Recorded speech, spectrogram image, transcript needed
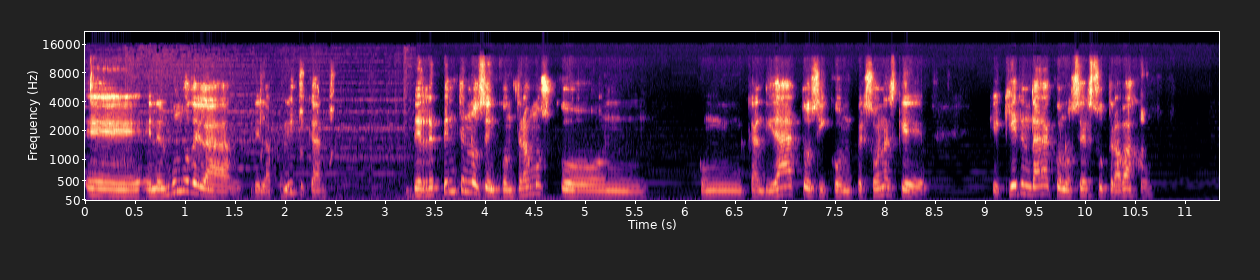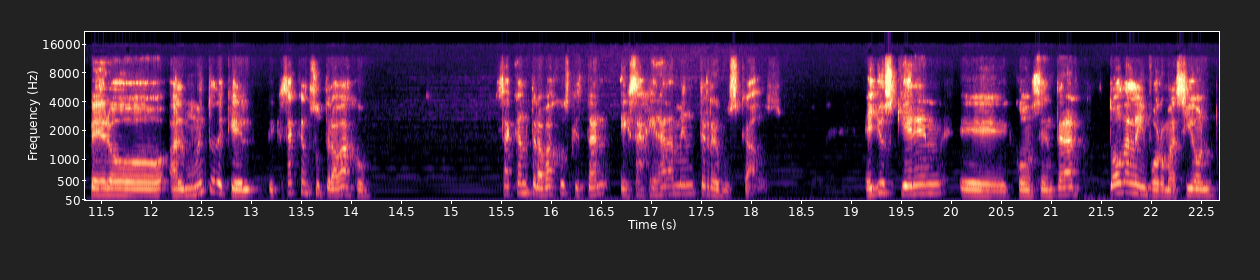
eh, en el mundo de la, política, de repente nos encontramos con, candidatos y con personas que, quieren dar a conocer su trabajo, pero al momento de que, sacan su trabajo, sacan trabajos que están exageradamente rebuscados. Ellos quieren eh, concentrar toda la información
